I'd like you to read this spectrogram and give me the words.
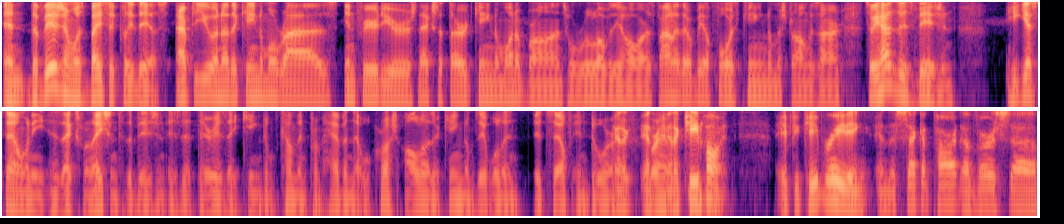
And the vision was basically this After you, another kingdom will rise, inferior to yours. Next, a third kingdom, one of bronze, will rule over the whole earth. Finally, there will be a fourth kingdom, as strong as iron. So he has this vision. He gets down when he his explanation to the vision is that there is a kingdom coming from heaven that will crush all other kingdoms. It will in itself endure And a, and, forever. and a key point. If you keep reading in the second part of verse uh,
